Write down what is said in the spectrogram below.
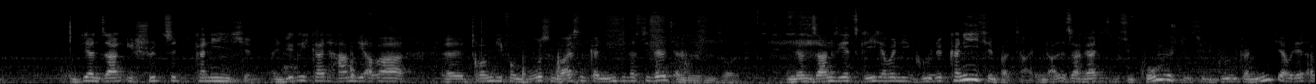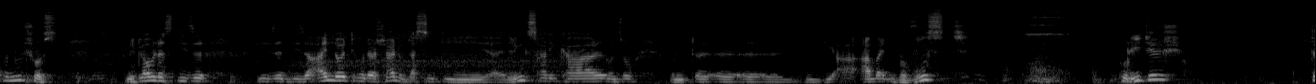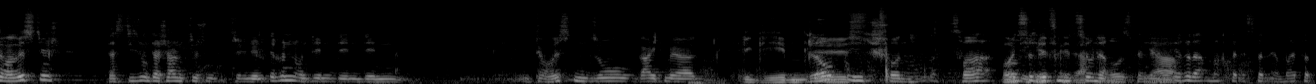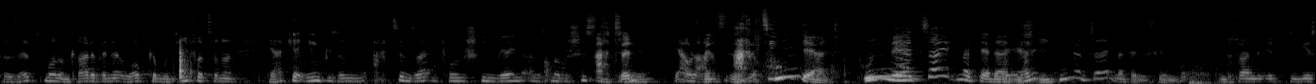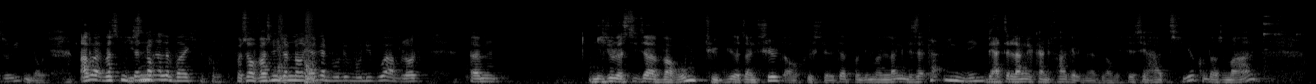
Und die dann sagen, ich schütze die Kaninchen. In Wirklichkeit haben die aber, äh, träumen die vom großen weißen Kaninchen, das die Welt erlösen soll. Und dann sagen sie, jetzt gehe ich aber in die grüne Kaninchenpartei. Und alle sagen, ja, die ist ein bisschen komisch, die ist für die grünen Kaninchen, aber die hat einfach nur einen Schuss. Und ich glaube, dass diese, diese, diese eindeutige Unterscheidung, das sind die äh, Linksradikalen und so, und äh, äh, die, die arbeiten bewusst politisch, terroristisch, dass diese Unterscheidung zwischen, zwischen den Irren und den, den, den Terroristen so gar nicht mehr gegeben Glaube ich schon. Zwar aus der Definition heraus. Wenn Ja. er Irre das macht, dann ist das ein erweiterter Selbstmord. Und gerade wenn er überhaupt kein Motiv hat, sondern der hat ja irgendwie so 18 Seiten vorgeschrieben, wer ihn alles mal beschissen hat. 18? Ja, oder Wenn's- 18. 100. 100 Seiten hat der da Ehrlich? geschrieben. 100 Seiten hat er geschrieben. Und das waren jetzt die Jesuiten, glaube ich. Aber was mich Die dann noch alle weich gekocht. Pass auf, was mich dann noch ärgert, wo die, wo die Uhr abläuft, ähm, nicht nur, dass dieser Warum-Typ wieder sein Schild aufgestellt hat, von dem man lange... Ding? Der hatte lange kein Fahrgeld mehr, glaube ich. Der ist ja Hartz IV, kommt aus Mal.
